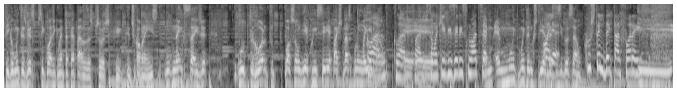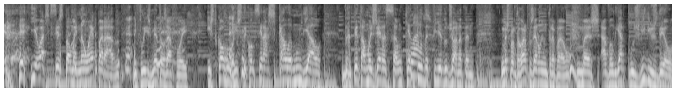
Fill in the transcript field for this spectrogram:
ficam muitas vezes psicologicamente afetadas as pessoas que, que descobrem isso, nem que seja pelo terror de que possam um dia conhecer e apaixonar-se por um meio Claro, claro, É- claro. Estão aqui a dizer isso no WhatsApp. é, é muito, muito angustiante Olha, esta situação. Custa-lhe deitar fora isso. E, e eu acho que se este homem não é parado, e felizmente ele já foi, isto corre o risco de acontecer à escala mundial. De repente há uma geração que é Claro. toda filha do Jonathan. Mas pronto, agora puseram-lhe um travão, mas a avaliar pelos vídeos dele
